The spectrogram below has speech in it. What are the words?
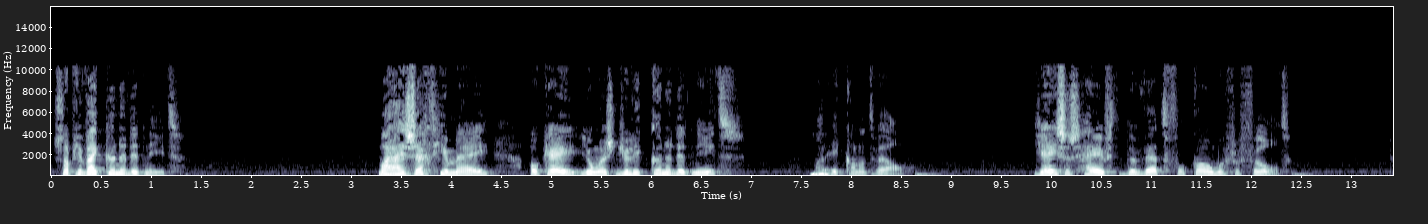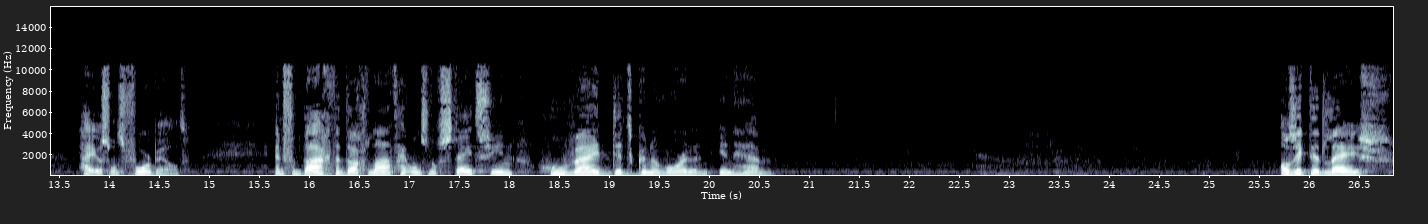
Snap je, wij kunnen dit niet. Maar hij zegt hiermee: Oké, jongens, jullie kunnen dit niet, maar ik kan het wel. Jezus heeft de wet volkomen vervuld. Hij is ons voorbeeld. En vandaag de dag laat hij ons nog steeds zien hoe wij dit kunnen worden in Hem. Als ik dit lees,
